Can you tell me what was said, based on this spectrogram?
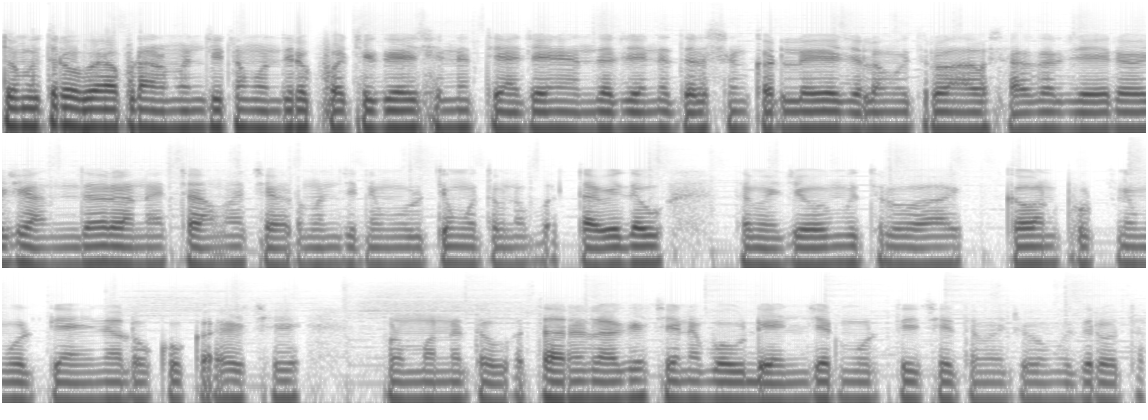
તો મિત્રો, હવે આપણે હનુમાનજીના મંદિરે પહોંચી ગયા છીએ ને ત્યાં જઈને અંદર જઈને દર્શન કરી લઈએ. ચલો મિત્રો, આ સાગર જઈ રહ્યો છે અંદર અને સામે છે હનુમાનજીની મૂર્તિ હું તમને બતાવી દઉં. તમે જુઓ મિત્રો, આ એકાવન ફૂટની મૂર્તિ અહીંના લોકો કહે છે. પણ મને તો વધારે લાગે છે અને બહુ ડેન્જર મૂર્તિ છે. તમે જુઓ મિત્રો, તો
